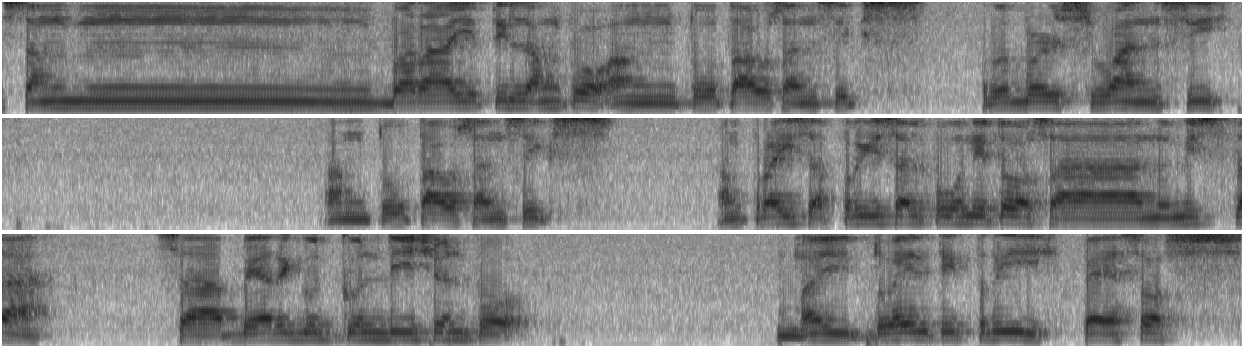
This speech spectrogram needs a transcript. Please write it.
isang variety lang po ang 2006 reverse 1C ang 2006 ang price appraisal po nito sa numista sa very good condition po may 23 pesos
